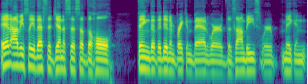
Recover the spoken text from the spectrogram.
And obviously, that's the genesis of the whole thing that they did in Breaking Bad, where the zombies were making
